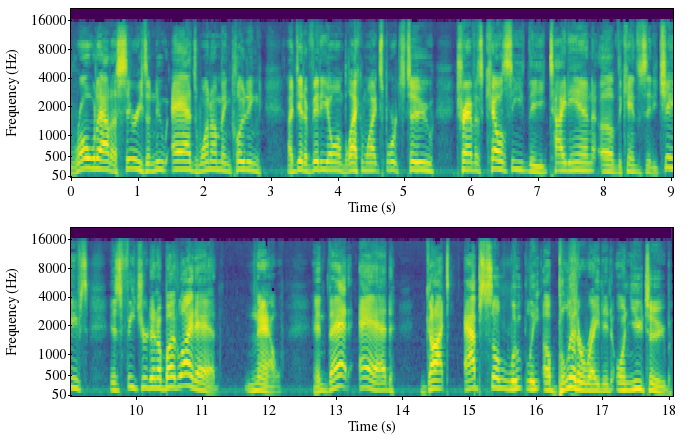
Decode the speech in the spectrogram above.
rolled out a series of new ads, one of them including I did a video on Black and White Sports 2. Travis Kelce, the tight end of the Kansas City Chiefs, is featured in a Bud Light ad now. And that ad got absolutely obliterated on YouTube.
